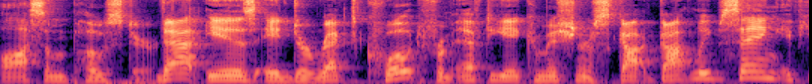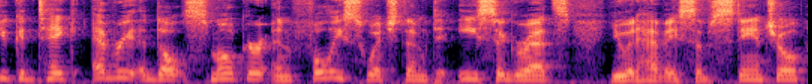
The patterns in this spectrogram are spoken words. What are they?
awesome poster. That is a direct quote from FDA Commissioner Scott Gottlieb saying if you could take every adult smoker and fully switch them to e cigarettes, you would have a substantial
